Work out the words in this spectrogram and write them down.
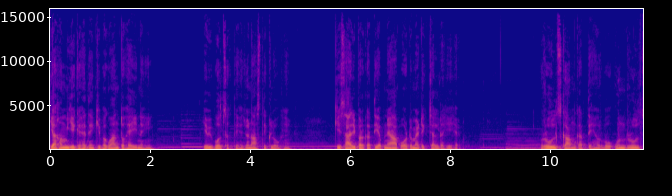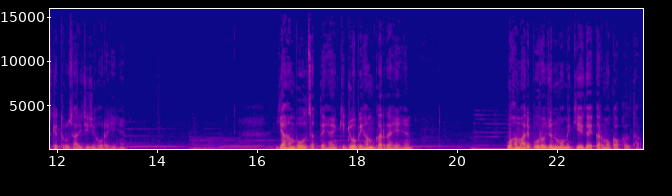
या हम ये कह दें कि भगवान तो है ही नहीं। ये भी बोल सकते हैं जो नास्तिक लोग हैं कि सारी प्रकृति अपने आप ऑटोमेटिक चल रही है। रूल्स काम करते हैं और वो उन रूल्स के थ्रू सारी चीज़ें हो रही हैं। या हम बोल सकते हैं कि जो भी हम कर रहे हैं वो हमारे पूर्व जन्मों में किए गए कर्मों का फल था।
